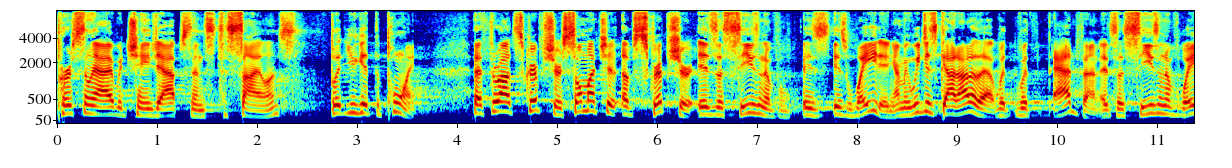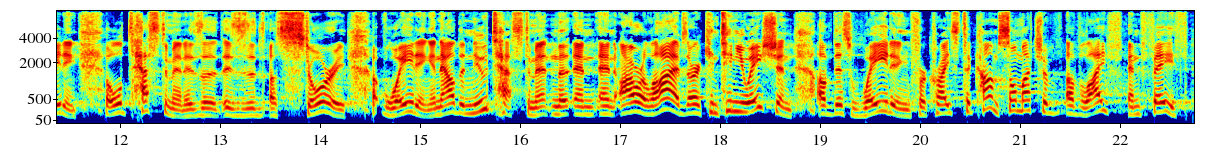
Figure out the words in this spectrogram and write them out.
Personally, I would change absence to silence, but you get the point that throughout Scripture, so much of Scripture is a season of is, is waiting. I mean, we just got out of that with, with Advent. It's a season of waiting. The Old Testament is a, is a story of waiting. And now the New Testament and, the, and, and our lives are a continuation of this waiting for Christ to come. So much of, of life and faith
